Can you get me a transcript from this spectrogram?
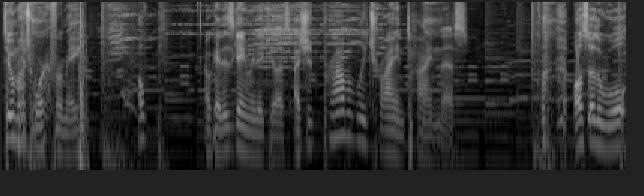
too much work for me. Oh. Okay, this is getting ridiculous. I should probably try and time this. also, the wool...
